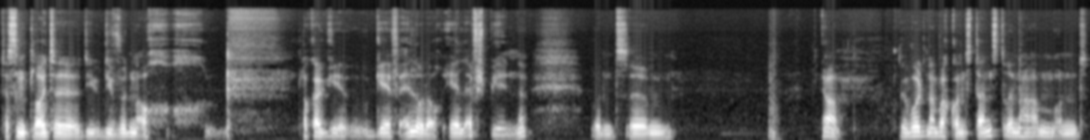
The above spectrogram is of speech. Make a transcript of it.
Das sind Leute, die, die würden auch locker GFL oder auch ELF spielen, ne? Und ähm, ja, wir wollten einfach Konstanz drin haben und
